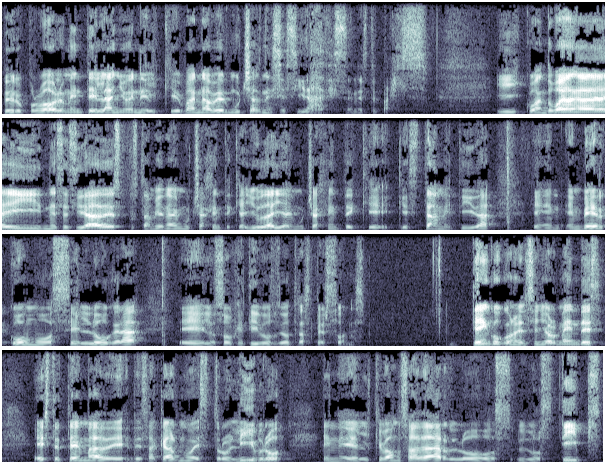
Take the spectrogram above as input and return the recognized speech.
pero probablemente el año en el que van a haber muchas necesidades en este país. Y cuando hay necesidades, pues también hay mucha gente que ayuda y hay mucha gente que, que está metida en, en, ver cómo se logra eh, los objetivos de otras personas. Tengo con el señor Méndez este tema de, de sacar nuestro libro en el que vamos a dar los, los tips,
